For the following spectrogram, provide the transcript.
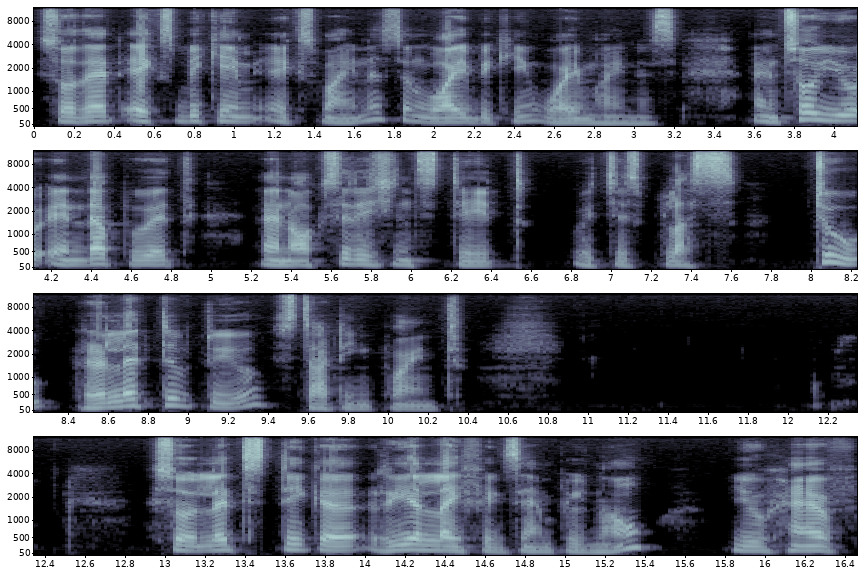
So, that x became x minus and y became y minus. And so, you end up with an oxidation state which is plus 2 relative to your starting point. So, let us take a real life example now. You have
